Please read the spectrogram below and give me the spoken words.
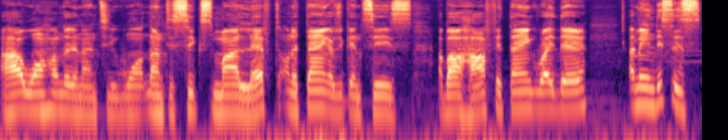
I have 191 96 mile left on the tank as you can see it's about half a tank right there I mean this is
